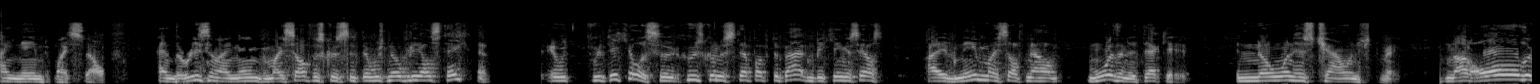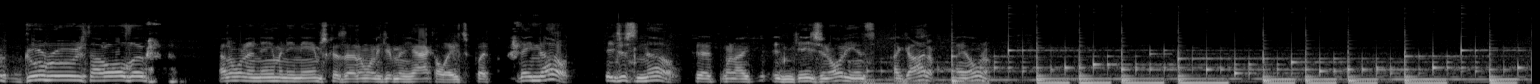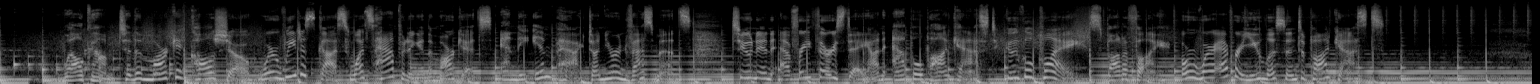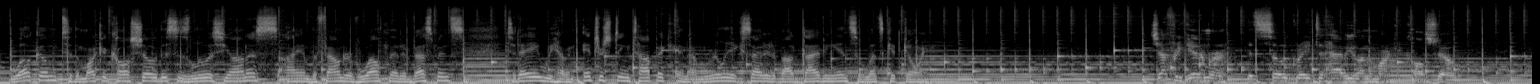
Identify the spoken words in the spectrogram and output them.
I named myself. And the reason I named myself is because there was nobody else taking it. It was ridiculous. Uh, who's going to step up to bat and be king of sales? I've named myself now more than a decade, and no one has challenged me. Not all the gurus, not all the, I don't want to name any names because I don't want to give them any accolades, but they know. They just know that when I engage an audience, I got them, I own them. Welcome to the Market Call Show, where we discuss what's happening in the markets and the impact on your investments. Tune in every Thursday on Apple Podcast, Google Play, Spotify, or wherever you listen to podcasts. Welcome to the Market Call Show. This is Louis Llanes. I am the founder of WealthNet Investments. Today we have an interesting topic, and I'm really excited about diving in, so let's get going. Jeffrey Gitomer, it's so great to have you on the Market Call Show.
